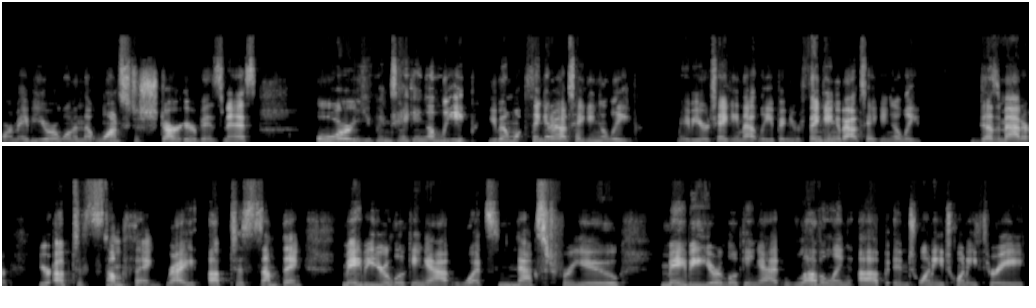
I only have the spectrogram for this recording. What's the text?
or maybe you're a woman that wants to start your business, or you've been taking a leap, you've been thinking about taking a leap. Maybe you're taking that leap and you're thinking about taking a leap. Doesn't matter. You're up to something, right? Up to something. Maybe you're looking at what's next for you. Maybe you're looking at leveling up in 2023.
